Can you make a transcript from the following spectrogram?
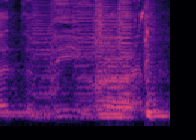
let the beat run.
